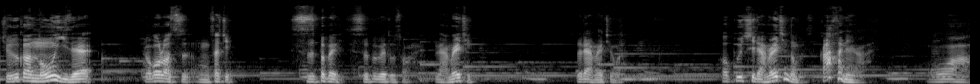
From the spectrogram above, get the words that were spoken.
就是讲侬现在小高老师五十斤，四百倍，四百倍多少啊？两万斤，是两万斤伐？好搬起两万斤的物事，介吓人啊！哇，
